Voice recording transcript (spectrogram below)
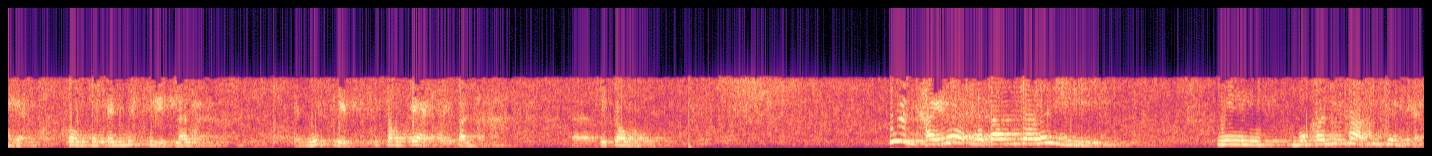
เนี่ย คงจะเป็นวิกฤตแล้วล่ะ เป็นวิกฤตที่ต้องแก้ไขปัญหาที่ต้องเงื่อนไขแรกนะครับจะได้มีบุคลิกภาพที่เข้มแข็ง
